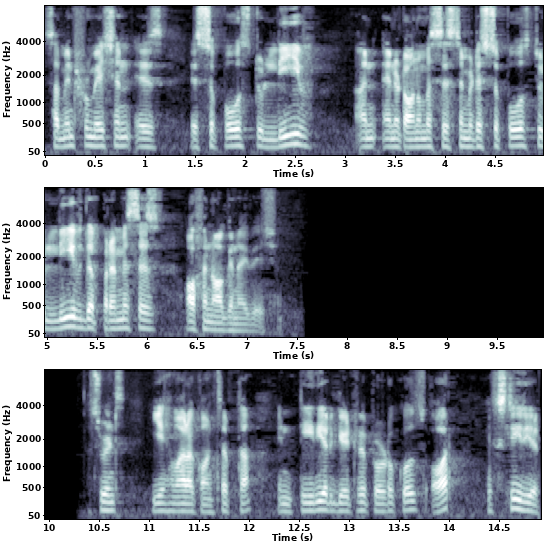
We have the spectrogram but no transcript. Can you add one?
some information is supposed to leave an autonomous system. It is supposed to leave the premises of an organization. Students یہ ہمارا کانسیپٹ تھا انٹیریئر گیٹ وے پروٹوکولس اور ایکسٹیریئر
